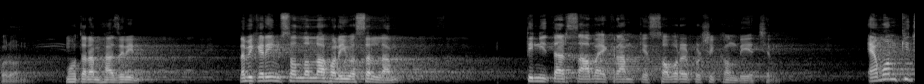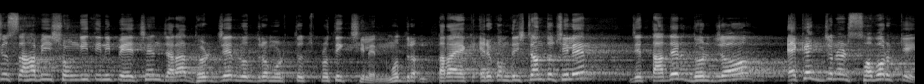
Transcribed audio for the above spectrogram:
করুন। মোহতারাম হাজরিন, নবী করিম সাল্লাহ আলী ওয়াসাল্লাম তিনি তার সাহাবা একরামকে সবরের প্রশিক্ষণ দিয়েছেন। এমন কিছু সাহাবি সঙ্গী তিনি পেয়েছেন যারা ধৈর্যের রুদ্রমূর্ত প্রতীক ছিলেন। মুদ্র, তারা এক এরকম দৃষ্টান্ত ছিলেন যে তাদের ধৈর্য এক একজনের সবরকে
